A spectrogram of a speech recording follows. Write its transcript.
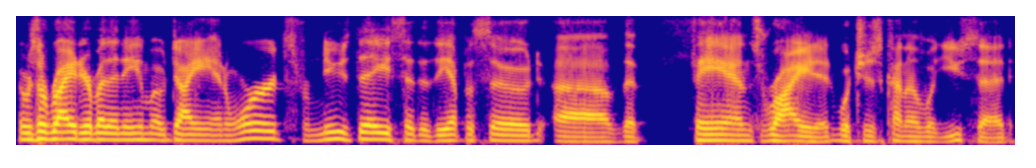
There was a writer by the name of Diane Werts from Newsday said that the episode uh, that fans rioted, which is kind of what you said,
